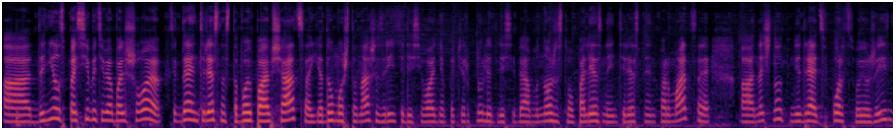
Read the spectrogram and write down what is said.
А, Данил, спасибо тебе большое. Всегда интересно с тобой пообщаться. Я думаю, что наши зрители сегодня почерпнули для себя множество полезной и интересной информации, а, начнут внедрять спорт в свою жизнь,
